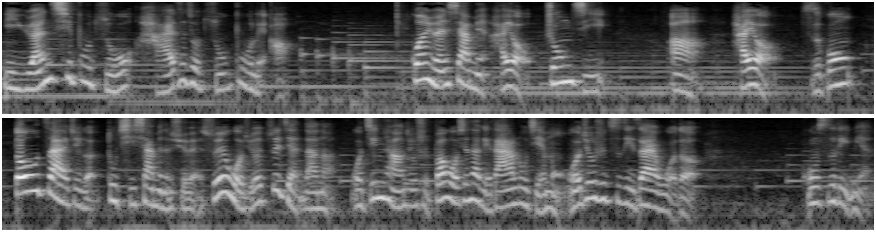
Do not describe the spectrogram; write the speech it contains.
你元气不足，孩子就足不了。关元下面还有中极，啊，还有子宫，都在这个肚脐下面的穴位。所以我觉得最简单的，我经常就是，包括我现在给大家录节目，我就是自己在我的。公司里面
